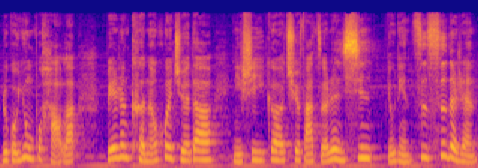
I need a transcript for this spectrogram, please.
如果用不好了，别人可能会觉得你是一个缺乏责任心、有点自私的人。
